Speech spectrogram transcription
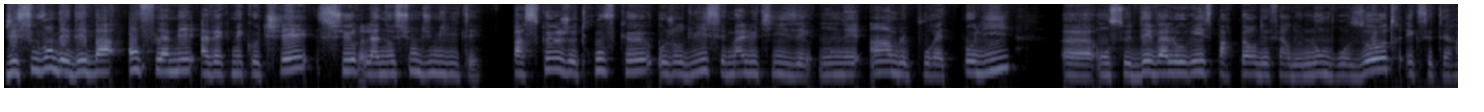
J'ai souvent des débats enflammés avec mes coachés sur la notion d'humilité. parce que je trouve qu'aujourd'hui, c'est mal utilisé. On est humble pour être poli, euh, on se dévalorise par peur de faire de l'ombre aux autres, etc.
